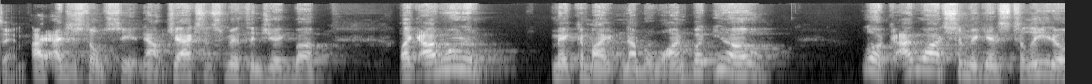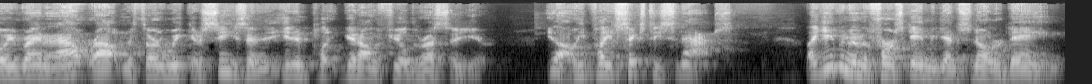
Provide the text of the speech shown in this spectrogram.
same. I, I, just don't see it. Now, Jaxon Smith-Njigba, like I want to make him my number one. But you know, look, I watched him against Toledo. He ran an out route in the third week of the season. He didn't play, get on the field the rest of the year. You know, he played 60 snaps. Like even in the first game against Notre Dame,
